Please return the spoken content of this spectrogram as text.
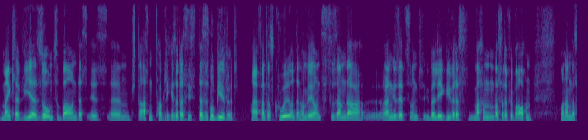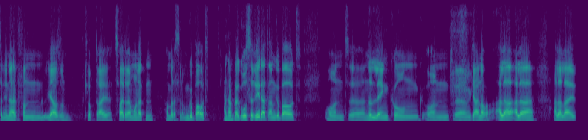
mein Klavier so umzubauen, dass es ähm, straßentauglich ist, also dass es, dass es mobil wird. Er fand das cool und dann haben wir uns zusammen da rangesetzt und überlegt, wie wir das machen und was wir dafür brauchen. Und haben das dann innerhalb von, ja, so, ich glaube, drei, zwei, drei Monaten haben wir das dann umgebaut und haben da große Räder dran gebaut und äh, eine Lenkung und äh, ja noch aller, aller, allerlei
